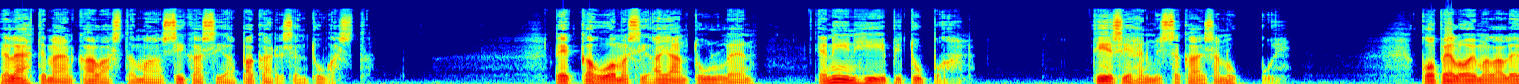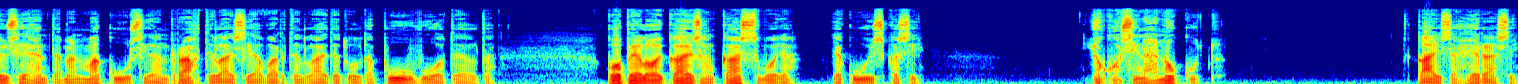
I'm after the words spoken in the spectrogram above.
ja lähtemään kalastamaan sikasia pakarisen tuvasta. Pekka huomasi ajan tulleen ja niin hiipi tupaan. Tiesi hän, missä Kaisa nukkui. Kopeloimalla löysi hän tämän makuusian rahtilaisia varten laitetulta puuvuoteelta, kopeloi Kaisan kasvoja ja kuiskasi. Joko sinä nukut? Kaisa heräsi,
